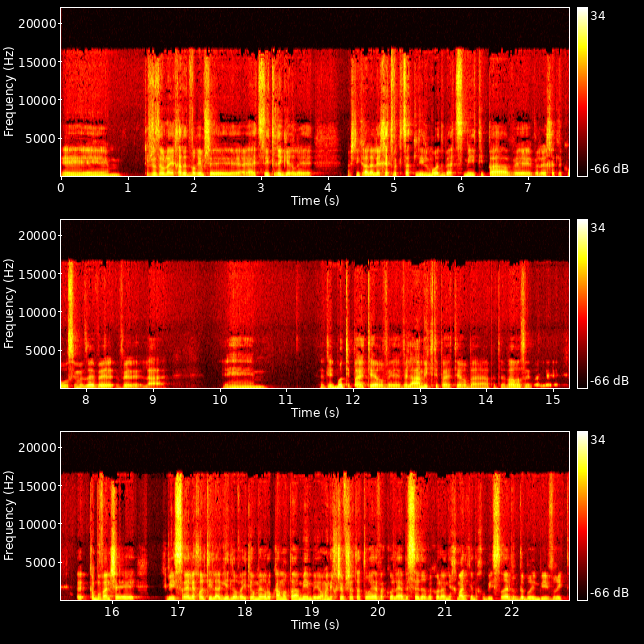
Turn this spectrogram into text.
אמ, אני חושב שזה אולי אחד הדברים שהיה אצלי טריגר למה שנקרא ללכת וקצת ללמוד בעצמי טיפה וללכת לקורסים וזה, וללמוד אמ, טיפה יותר ולהעמיק טיפה יותר בדבר הזה, אבל אה, כמובן ש... בישראל יכולתי להגיד לו והייתי אומר לו כמה פעמים ביום אני חושב שאתה טועה והכל היה בסדר והכל היה נחמד כי אנחנו בישראל ומדברים בעברית.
